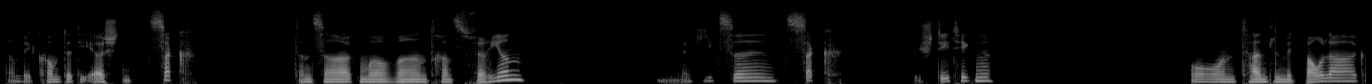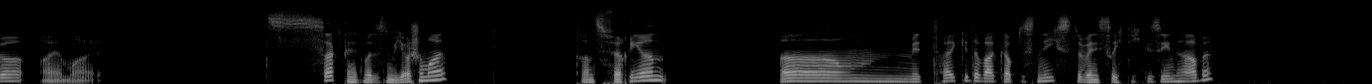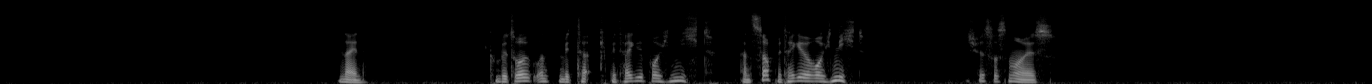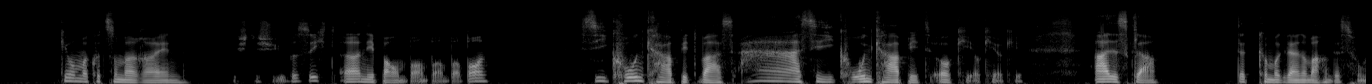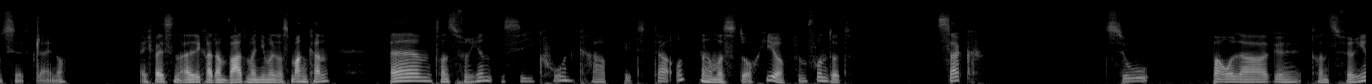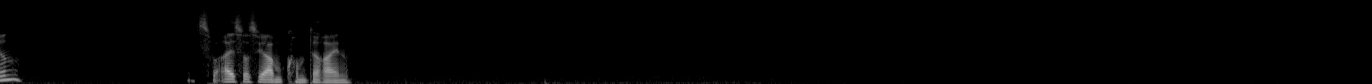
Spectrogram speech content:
Dann bekommt er die ersten, zack. Dann sagen wir, Waren transferieren. Energiezellen, zack. Bestätigen und handeln mit Baulager. Einmal. Zack, dann hätten wir das nämlich auch schon mal. Transferieren. Ähm, Metallgitter war, glaube ich, das nächste, wenn ich es richtig gesehen habe. Nein. Computer und Metall Metallgitter brauche ich nicht. Ernsthaft? Metallgitter brauche ich nicht. Ich weiß was Neues. Gehen wir mal kurz nochmal rein. Wichtige Übersicht. Ah, nee, bauen, bauen, bauen, bauen, bauen. Silikonkarbid war's. Ah, Silikonkarbid. Okay, okay, okay. Alles klar. Das können wir gleich noch machen. Das funktioniert gleich noch. Ich weiß, sind alle gerade am Warten, weil niemand was machen kann. Ähm, transferieren. Silikonkarbid. Da unten haben wir es doch. Hier, 500. Zack. Zu Baulage transferieren. Und zwar alles, was wir haben, kommt da rein.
